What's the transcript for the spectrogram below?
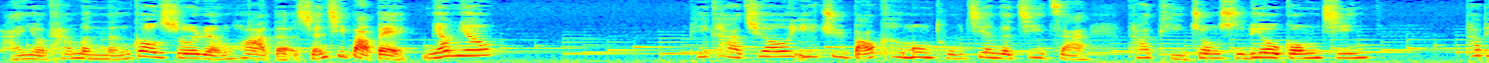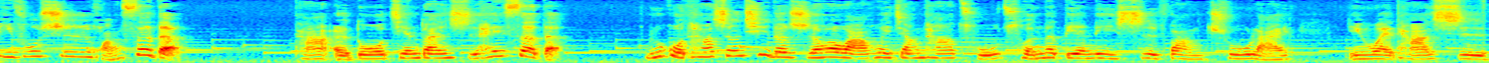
还有他们能够说人话的神奇宝贝喵喵。皮卡丘依据宝可梦图鉴的记载，它体重是六公斤，它皮肤是黄色的，它耳朵尖端是黑色的。如果它生气的时候啊，会将它储存的电力释放出来。因为它是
